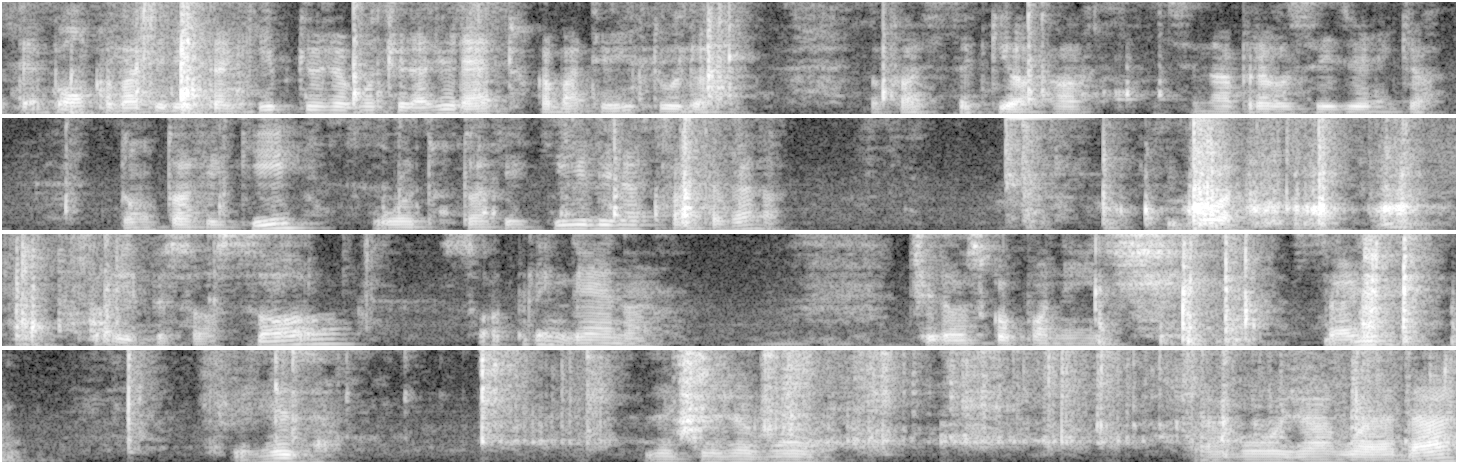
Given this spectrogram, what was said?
Até bom que a bateria tá aqui, porque eu já vou tirar direto, com a bateria e tudo, ó. Eu faço isso aqui, ó. ó. Vou ensinar pra vocês verem aqui, ó. Dou um toque aqui, o outro toque aqui e ele já sai, tá vendo? Boa. Isso aí, pessoal. Só, só aprendendo. Tirar os componentes. Certo? Beleza? Esse aqui eu já vou... Já vou já guardar.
